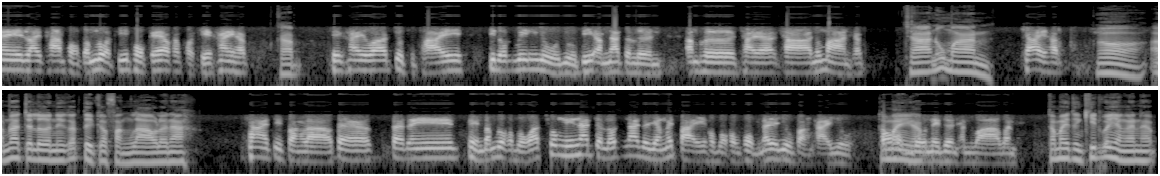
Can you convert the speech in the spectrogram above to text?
ในรายทางของตำรวจที่โพแก้วครับขอเช็คให้ครับ ครับ เช็คให้ว่าจุดสุดท้ายที่รถวิ่งอยู่อยู่ที่อำนาจเจริญอำเภอชายชานุมานครับ ชานุมาน ใช่ครับอ๋ออำนาจเจริญนี่ก็ติดกับฝั่งลาวแล้วนะใช่ติดฝั่งลาว แต่แต่ในเพจตำรวจก็บอกว่าช่วงนี้น่าจะรถน่าจะยังไม่ไปเขาบอกของผมน่าจะอยู่ฝั่งไทยอยู่ทำไมเพาะผครับโดนในเดือนธันวาวันทำไมถึงคิดว่าอย่างนั้นครับ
